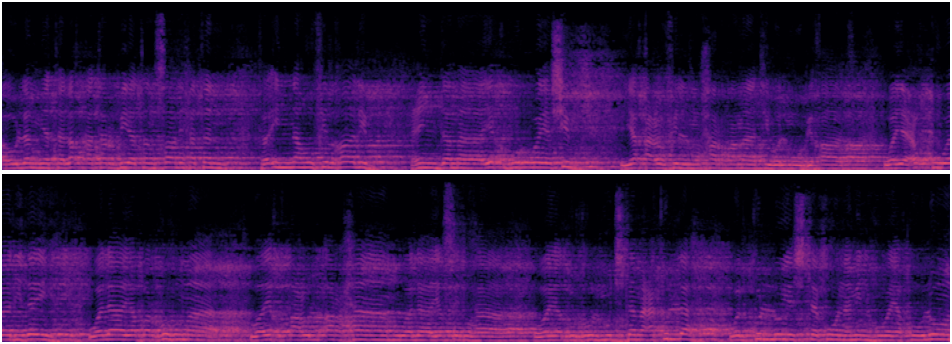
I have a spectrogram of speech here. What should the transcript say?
أو لم يتلقى تربية صالحة فإنه في الغالب عندما يكبر ويشب يقع في المحرمات والموبقات ويعق والديه ولا يبرهما ويقطع الأرحام ولا يصلها ويضر المجتمع كله والكل يشتكون منه ويقولون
